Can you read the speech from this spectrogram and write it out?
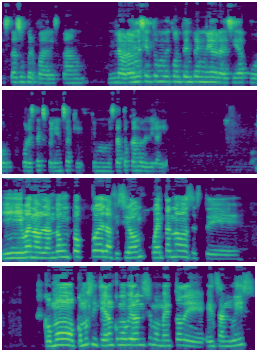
está súper padre. Están, la verdad me siento muy contenta y muy agradecida por, por esta experiencia que, que, me está tocando vivir allá. Y bueno, hablando un poco de la afición, cuéntanos este, cómo, cómo sintieron, cómo vieron ese momento de, en San Luis,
